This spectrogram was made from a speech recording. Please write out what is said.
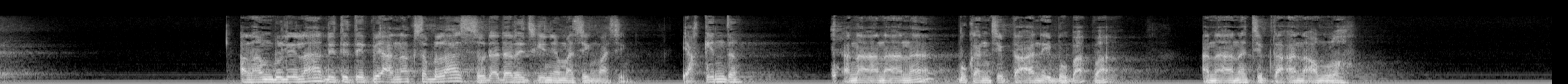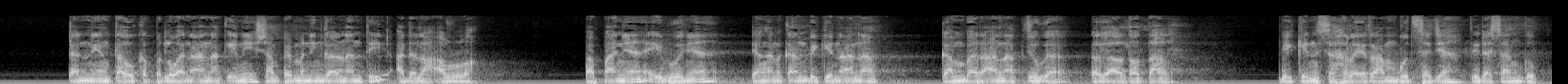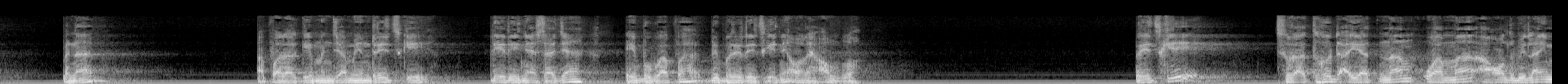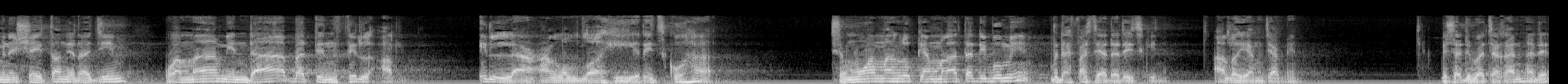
Alhamdulillah dititipi anak 11 Sudah ada rezekinya masing-masing. Yakin tuh. Karena anak-anak bukan ciptaan ibu bapak Anak-anak ciptaan Allah. Dan yang tahu keperluan anak ini Sampai meninggal nanti adalah Allah. Bapaknya, ibunya jangankan bikin anak gambar anak juga gagal total. Bikin sehelai rambut saja tidak sanggup. Benar apalagi menjamin rizki dirinya saja ibu bapak diberi rizkinya oleh Allah rizki surat Hud ayat 6 wa ma wa ma min dabatin fil ard illa 'alallahi rizquha. Semua makhluk yang melata di bumi sudah pasti ada rezekinya. Allah yang jamin. Bisa dibacakan ada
